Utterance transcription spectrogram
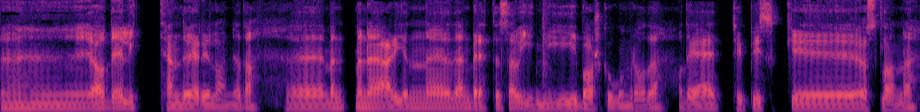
Uh, ja, det er litt hen du er i landet, da. Uh, men, men elgen eh, den bretter seg jo inn i barskogområdet. Og det er typisk uh, Østlandet,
